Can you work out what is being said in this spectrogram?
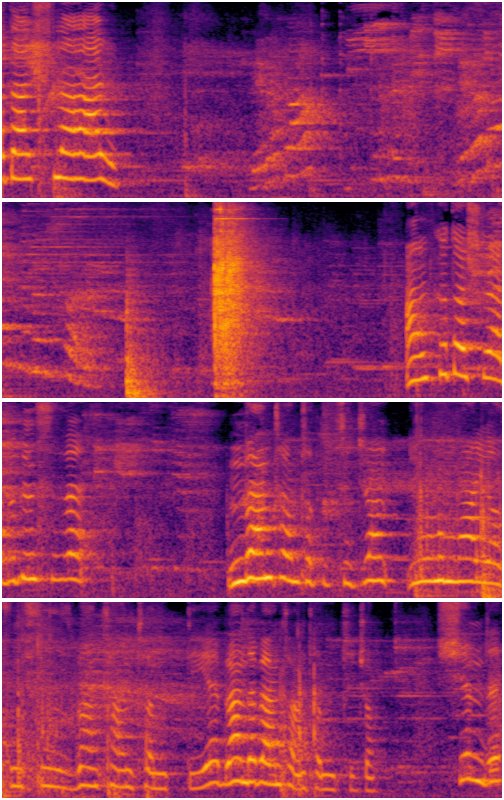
arkadaşlar. Arkadaşlar bugün size ben tanıtacağım. Yorumlar yazmışsınız ben tan tanıt diye. Ben de ben tan tanıtacağım. Şimdi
